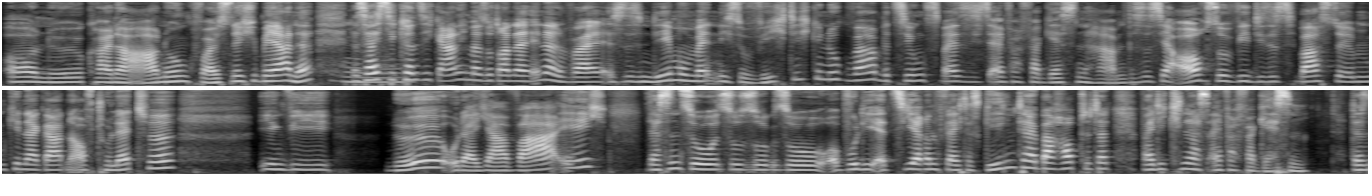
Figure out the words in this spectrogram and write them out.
Oh nö, keine Ahnung, weiß nicht mehr. Ne? Das mhm. heißt, sie können sich gar nicht mehr so dran erinnern, weil es in dem Moment nicht so wichtig genug war, beziehungsweise sie es einfach vergessen haben. Das ist ja auch so wie dieses, warst du im Kindergarten auf Toilette, irgendwie nö oder ja war ich. Das sind so, so, so, so, obwohl die Erzieherin vielleicht das Gegenteil behauptet hat, weil die Kinder das einfach vergessen. Das,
